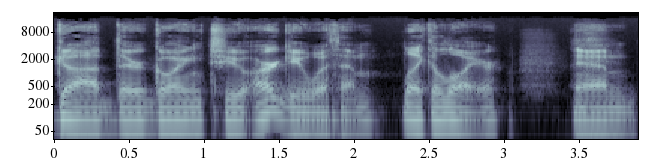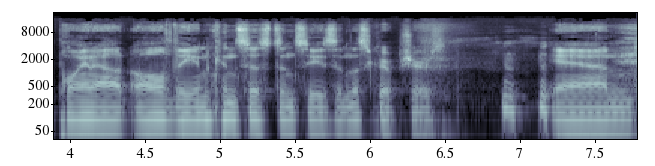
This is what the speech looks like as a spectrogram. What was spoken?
God, they're going to argue with him like a lawyer and point out all the inconsistencies in the scriptures and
